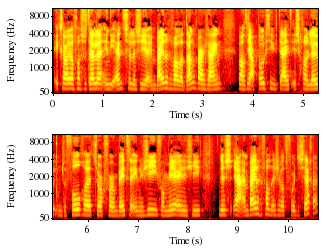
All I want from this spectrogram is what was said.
ik zal je alvast vertellen, in die end zullen ze je in beide gevallen dankbaar zijn. Want ja, positiviteit is gewoon leuk om te volgen. Het zorgt voor een betere energie, voor meer energie. Dus ja, in beide gevallen is er wat voor te zeggen.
